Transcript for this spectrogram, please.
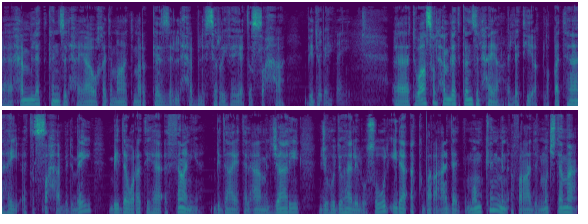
آه، حملة كنز الحياة وخدمات مركز الحبل السري في هيئة الصحة بدبي. بدبي تواصل حملة كنز الحياة التي أطلقتها هيئة الصحة بدبي بدورتها الثانية بداية العام الجاري جهودها للوصول إلى أكبر عدد ممكن من أفراد المجتمع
